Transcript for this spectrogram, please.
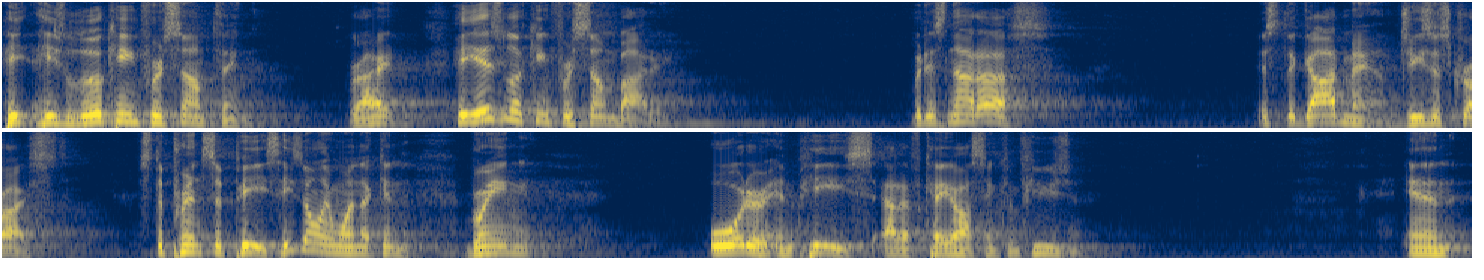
He, he's looking for something, right? He is looking for somebody. But it's not us, it's the God man, Jesus Christ. It's the Prince of Peace. He's the only one that can bring order and peace out of chaos and confusion. And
